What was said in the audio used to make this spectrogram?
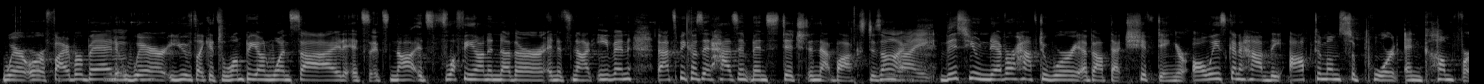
where or a fiber bed Mm-hmm. where you've like it's lumpy on one side, it's it's not it's fluffy on another, and it's not even, that's because it hasn't been stitched in that box design. Right. This you never have to worry about that shifting. You're always going to have the optimum support and comfort.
